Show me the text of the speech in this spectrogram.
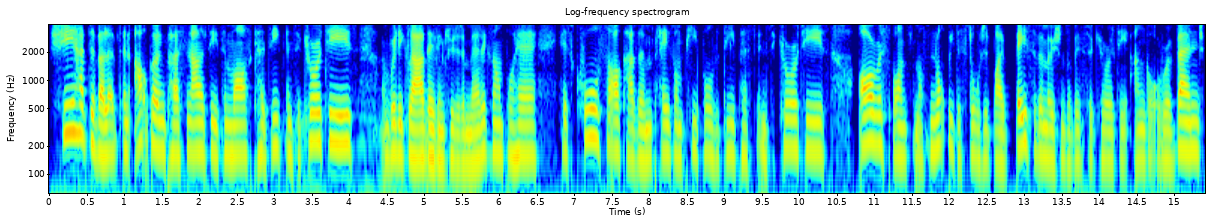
She had developed an outgoing personality to mask her deep insecurities I'm really glad they've included a male example here. His cruel sarcasm plays on people's deepest insecurities. Our response must not be distorted by base of emotions of insecurity, anger, or revenge,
